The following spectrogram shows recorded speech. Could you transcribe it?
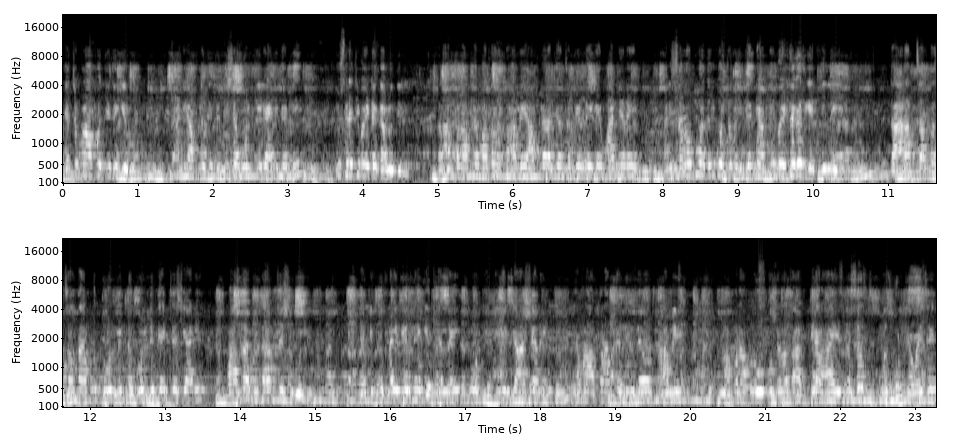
त्याच्यामुळे आपण तिथे गेलो. आणि आपल्या तिथे दिशाभूल केली आणि त्यांनी दुसऱ्याची बैठक घालून दिली. तर आपण आपल्या मतावर ठाम आहे. आपल्याला त्यांचा निर्णय काही मान्य नाही. आणि सर्वात महत्वाची गोष्ट म्हणजे त्यांनी आपली बैठकच घेतलेली नाही. दारात चालता चालता आपण दोन मिनिटं बोलले त्यांच्याशी आणि पाच दहा मिनिटं आमच्याशी बोलले. त्यांनी कुठलाही निर्णय घेतलेला नाही. किंवा आशा नाही. त्यामुळे आपण आपल्या निर्णयावर ठाम आहे. आपण आपलं उपोषणाचा हत्यार आहे तसंच मजबूत ठेवायचंय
